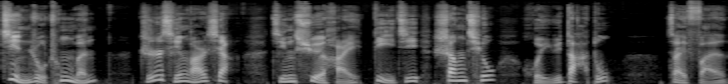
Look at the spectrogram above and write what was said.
进入冲门，直行而下，经血海、地基、商丘，毁于大都，再返。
